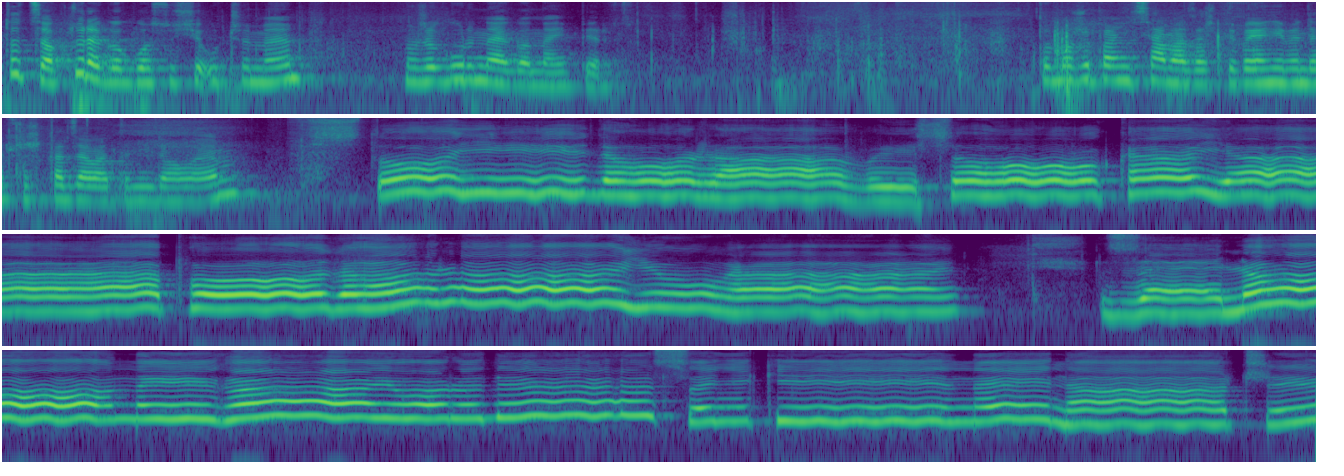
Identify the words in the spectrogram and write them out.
To co, którego głosu się uczymy? Może górnego najpierw. To może pani sama zaśpiewa, ja nie będę przeszkadzała tym dołem. Stoi dora wysoka, ja pod goraju gaj. Zielony gaj, ordeseńki, nie inaczej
